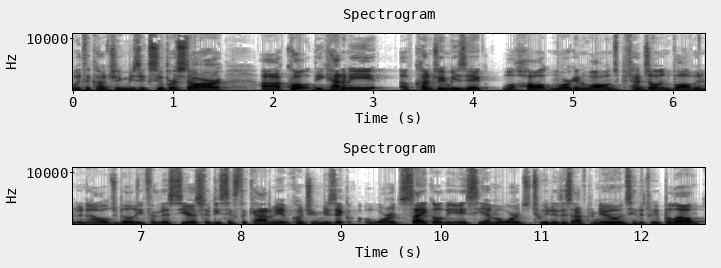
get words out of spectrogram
with the country music superstar. Uh, quote, the Academy of Country Music will halt Morgan Wallen's potential involvement and eligibility for this year's 56th Academy of Country Music Awards cycle. The ACM Awards tweeted this afternoon. See the tweet below.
